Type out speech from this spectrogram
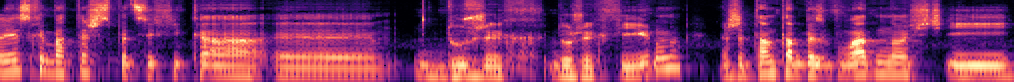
to jest chyba też specyfika y, dużych, dużych firm, że tam ta bezwładność i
